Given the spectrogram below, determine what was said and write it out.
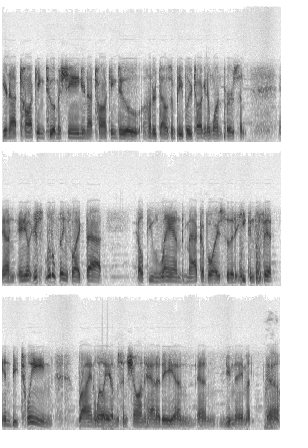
You're not talking to a machine. You're not talking to a hundred thousand people. You're talking to one person, and and you know just little things like that help you land McAvoy so that he can fit in between Brian Williams and Sean Hannity and and you name it. Yeah.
